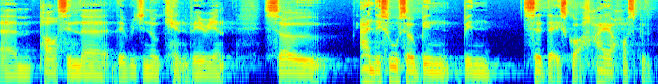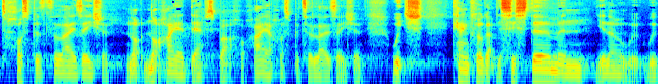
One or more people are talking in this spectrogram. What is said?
um, passing the, the original Kent variant. So, and it's also been been said that it's got higher hospital, hospitalization, not not higher deaths, but higher hospitalization, which can clog up the system, and you know we,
